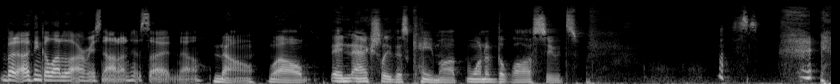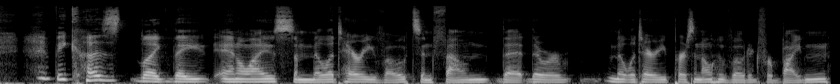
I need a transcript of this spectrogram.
but I think a lot of the army's not on his side. No. No. Well, and actually this came up. One of the lawsuits because like they analyzed some military votes and found that there were military personnel who voted for Biden.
